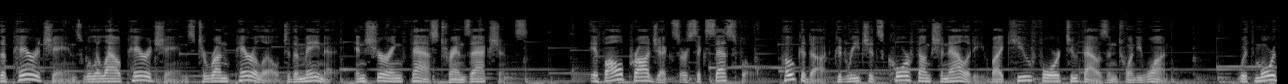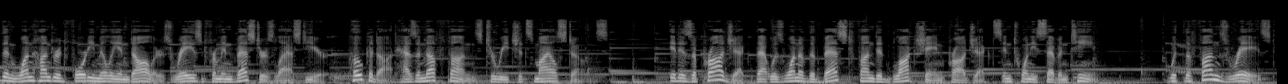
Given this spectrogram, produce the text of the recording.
The parachains will allow parachains to run parallel to the mainnet, ensuring fast transactions. If all projects are successful, Polkadot could reach its core functionality by Q4 2021. With more than $140 million raised from investors last year, Polkadot has enough funds to reach its milestones. It is a project that was one of the best funded blockchain projects in 2017. With the funds raised,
